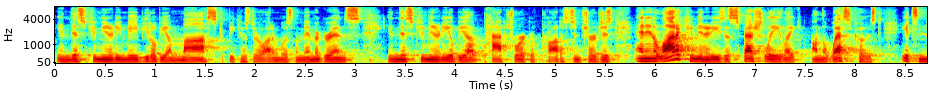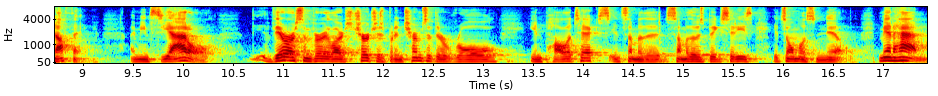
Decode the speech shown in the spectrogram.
In this community, maybe it'll be a mosque because there are a lot of Muslim immigrants. In this community, it'll be a patchwork of Protestant churches. And in a lot of communities, especially like on the West Coast, it's nothing. I mean, Seattle, there are some very large churches, but in terms of their role in politics in some of the some of those big cities, it's almost nil. Manhattan,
